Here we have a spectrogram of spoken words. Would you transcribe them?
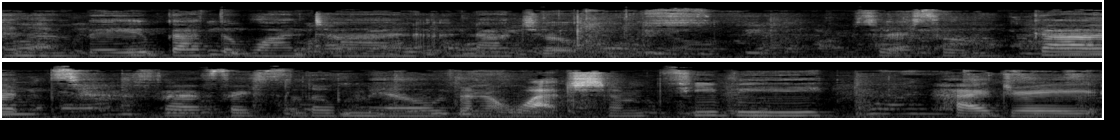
And then babe got the wonton nachos. So that's what we got for our first little meal. We're gonna watch some TV, hydrate,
